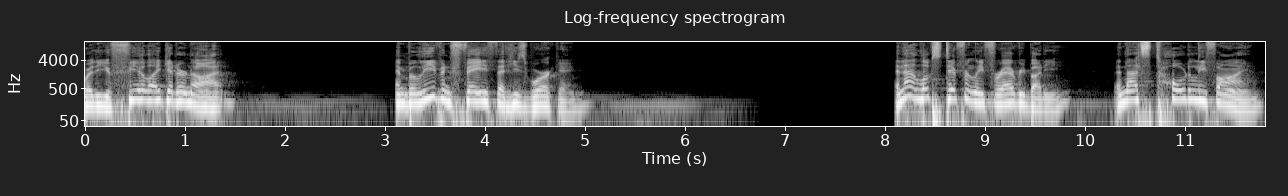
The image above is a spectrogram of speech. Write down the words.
whether you feel like it or not, and believe in faith that He's working. And that looks differently for everybody, and that's totally fine.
